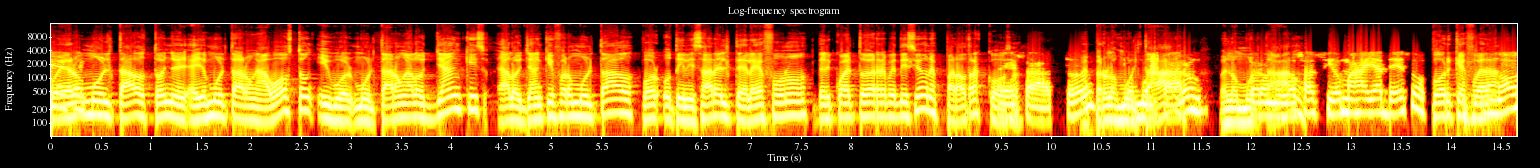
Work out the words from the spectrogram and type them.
fueron multados, Toño. Ellos multaron a Boston y multaron a los Yankees. A los Yankees fueron multados por utilizar el teléfono del cuarto de repeticiones para otras cosas. Exacto. Pues, pero los multaron. Pues los Pero no hubo sanción más allá de eso. Porque fuera. No.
